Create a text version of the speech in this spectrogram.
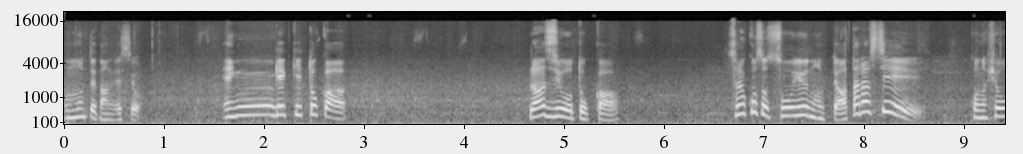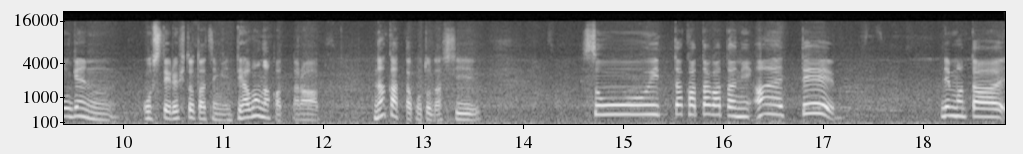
思ってたんですよ。演劇とかラジオとかそれこそそういうのって新しいこの表現をしてる人たちに出会わなかったらなかったことだしそういった方々に会えてでまた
